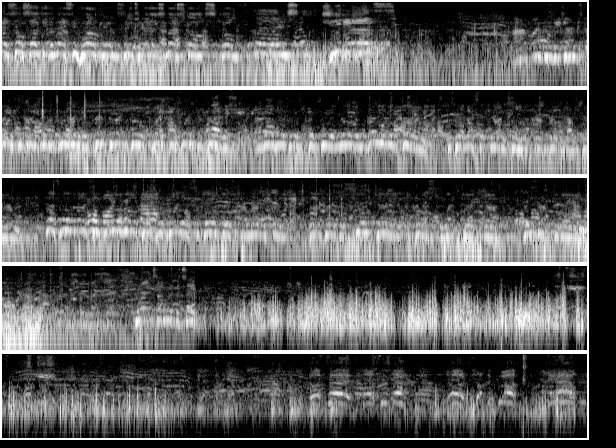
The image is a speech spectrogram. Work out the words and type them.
Let's also give a massive welcome to today's mascots from Ferns Juniors. And ladies and gents, going to the 10th of April 2023, and we're here for this picture in Northern Premier League time between Ossett United and Brighouse Town. First of all, we'd like to thank all the players, supporters and management that have made the short journey across West Yorkshire this afternoon. And without further ado, let's get straight on with the team. Get out.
